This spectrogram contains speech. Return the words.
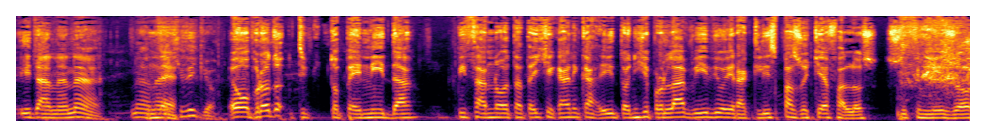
ήταν, ναι. Ναι, ναι, Ναι. έχει δίκιο. Ε, ο πρώτο, τι- το 50 πιθανότατα είχε κάνει, κα- τον είχε προλάβει ήδη ο Ηρακλής Παζοκέφαλος, σου θυμίζω, ο,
